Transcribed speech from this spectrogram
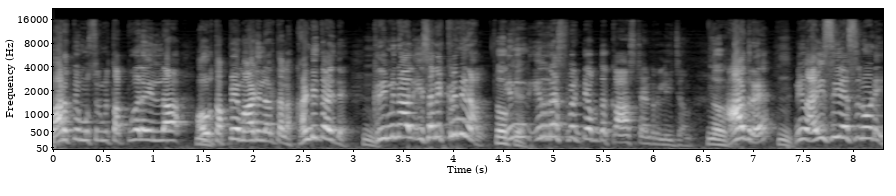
ಭಾರತೀಯ ಮುಸ್ಲಿಮರು ತಪ್ಪುಗಳೇ ಇಲ್ಲ ಅವ್ರು ತಪ್ಪೇ ಮಾಡಿಲ್ಲ ಅಂತಲ್ಲ. ಖಂಡಿತ ಇದೆ. Criminal is an criminal irrespect irrespective of the caste and religion ಆದ್ರೆ ನೀವು ಐ ಸಿ ಎಸ್ ನೋಡಿ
